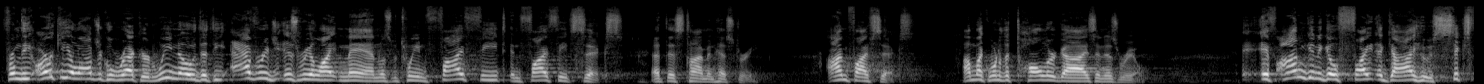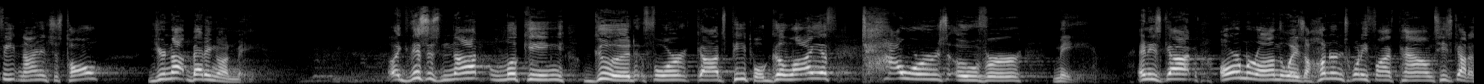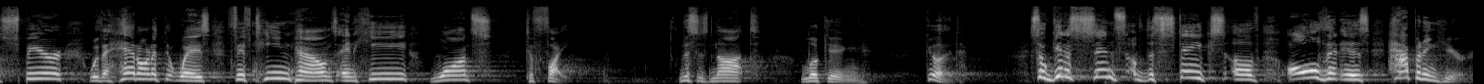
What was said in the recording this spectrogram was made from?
From the archaeological record, we know that the average Israelite man was between five feet and five feet six at this time in history. I'm five six. I'm like one of the taller guys in Israel. If I'm going to go fight a guy who's six feet nine inches tall, you're not betting on me. Like, this is not looking good for God's people. Goliath towers over me. And he's got armor on that weighs 125 pounds. He's got a spear with a head on it that weighs 15 pounds, and he wants to fight. This is not looking good. So get a sense of the stakes of all that is happening here.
